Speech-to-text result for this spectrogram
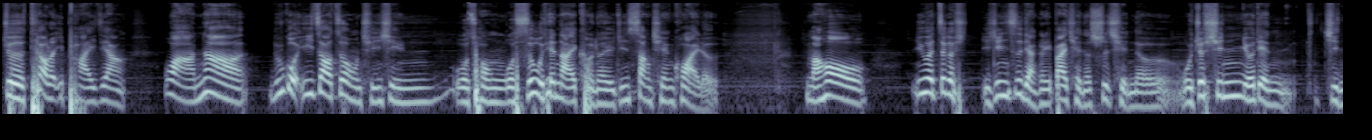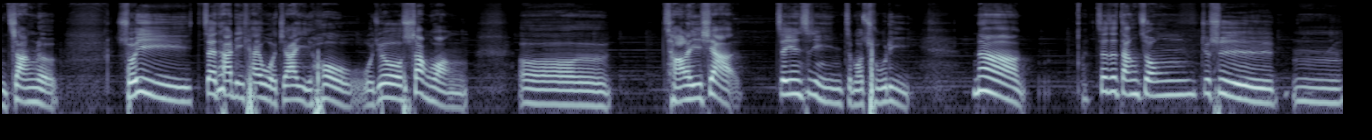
就是跳了一拍，这样哇！那如果依照这种情形，我从我十五天来可能已经上千块了。然后因为这个已经是两个礼拜前的事情了，我就心有点紧张了。所以在他离开我家以后，我就上网呃查了一下。这件事情怎么处理？那在这当中，就是嗯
